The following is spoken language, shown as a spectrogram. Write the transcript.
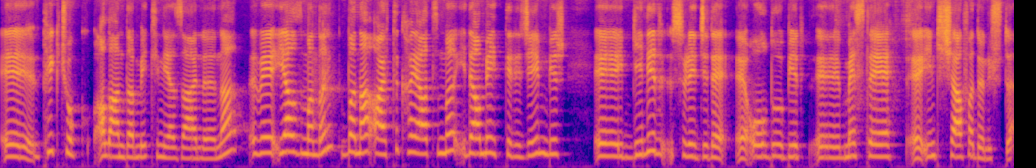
e, pek çok alanda metin yazarlığına ve yazmanın bana artık hayatımı idame ettireceğim bir e, gelir süreci de e, olduğu bir e, mesleğe e, inkişafa dönüştü.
